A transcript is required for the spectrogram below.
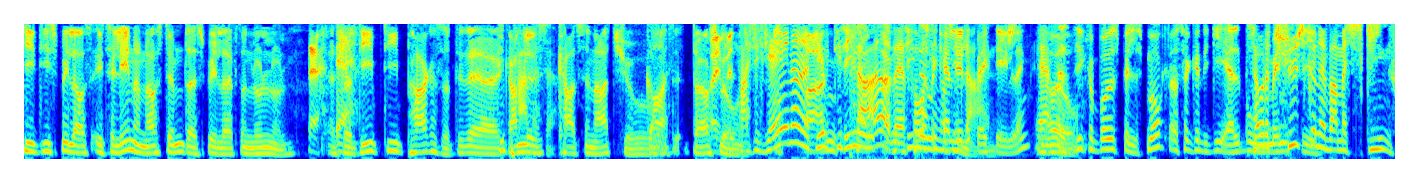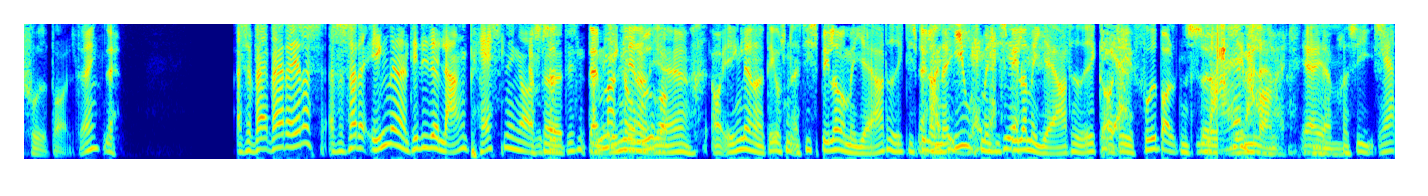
De, de spiller også, italienerne er også dem, der spiller efter 0-0. Ja. Altså, Ja. de, de pakker sig, det der De gamle Godt. dørslåen. Brasilianerne, Og de, de plejer at være forskning om kan det lidt begge dele, ikke? Ja. Altså, de kan både spille smukt, og så kan de give albu. Så var der tyskerne, de... var maskinfodbold, ikke? Ja. Altså, hvad, hvad er der ellers? Altså, så er der englænderne, det er de der lange pasninger og Jamen, sådan så noget. Det er sådan, Danmark englænder, ja, og englænder, det er jo sådan, altså de spiller jo med hjertet, ikke? De spiller Ja, de- naivt, ja, men de det er- spiller med hjertet, ikke? Og det er det er fodboldens øh, hjemland. Ja, ja, Mm. præcis. Ja.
